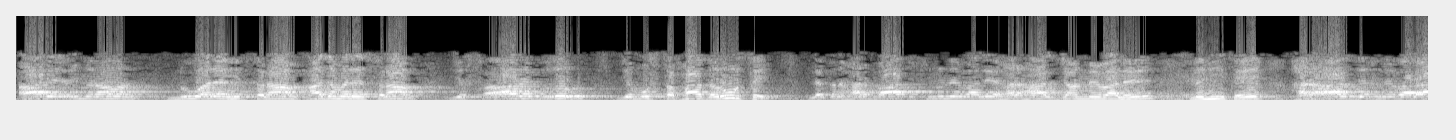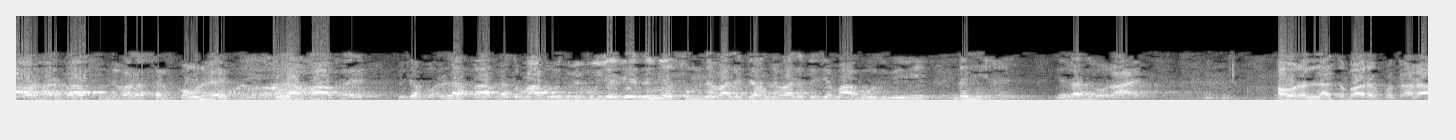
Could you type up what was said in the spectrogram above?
آل عمران نو علیہ السلام، آدم علیہ السلام، یہ سارے بزرگ، یہ مصطفیٰ ضرور تھے۔ لیکن ہر بات سننے والے، ہر حال جاننے والے نہیں تھے۔ ہر حال دیکھنے والا اور ہر بات سننے والا صرف کون ہے؟ اللہ پاک ہے۔ تو جب اللہ پاک ہے تو معبود بھی وہ یہ نہیں ہے سننے والے، جاننے والے، تو یہ معبود بھی نہیں ہے یہ رد ہو رہا ہے۔ اور اللہ تبارک تعالی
